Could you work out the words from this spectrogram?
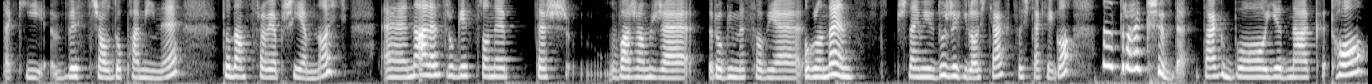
taki wystrzał dopaminy, to nam sprawia przyjemność, e, no ale z drugiej strony też uważam, że robimy sobie, oglądając przynajmniej w dużych ilościach coś takiego, no trochę krzywdę, tak? Bo jednak to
